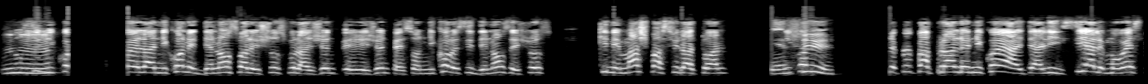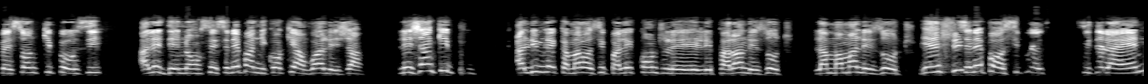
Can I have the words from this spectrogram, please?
Donc, si Mhm. Nicole là, Nicole ne dénonce pas les choses pour la jeune, les jeunes personnes. Nicole aussi dénonce les choses qui ne marchent pas sur la toile. Bien Nicole sûr. ne peut pas prendre Nicole à Italie. S'il y a les mauvaises personnes qui peuvent aussi aller dénoncer, ce n'est pas Nicole qui envoie les gens. Les gens qui allument les caméras aussi parler contre les, les parents des autres, la maman des autres. Bien sûr. Ce n'est pas aussi pour exciter la haine.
